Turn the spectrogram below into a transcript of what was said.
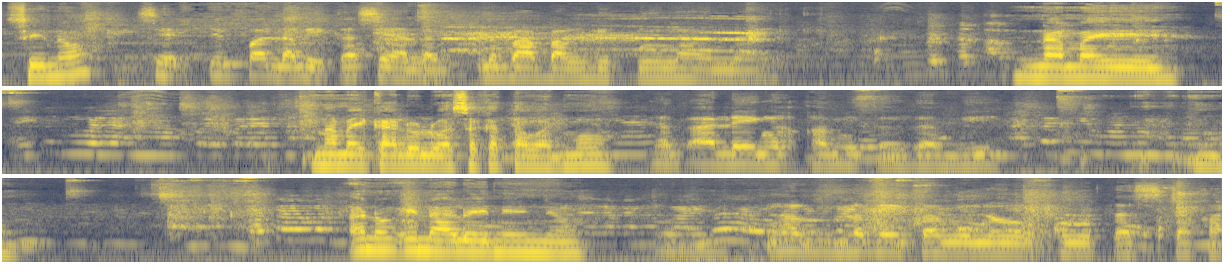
Sino? Si, palagi kasi nababanggit ni nanay. Na may na may kaluluwa sa katawan mo. Nag-alay nga kami kagabi. Mm. Anong inalay ninyo? Naglagay kami ng prutas tsaka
